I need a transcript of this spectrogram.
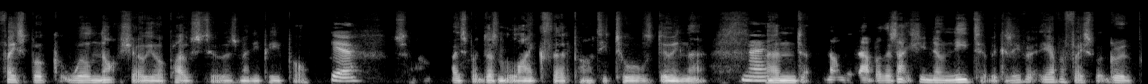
Facebook will not show your post to as many people. Yeah. So Facebook doesn't like third party tools doing that. No. And not only that, but there's actually no need to because if you have a Facebook group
